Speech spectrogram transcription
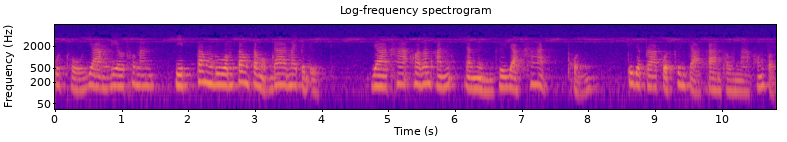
พุทโธอย่างเดียวเท่านั้น จิตต้องรวมต้องสงบได้ไม่เป็นอื่นยาฆ่าข้อสำคัญอย่างหนึ่ง คืออยาคาผลที่จะปรากฏขึ้นจากการภาวนาของตน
